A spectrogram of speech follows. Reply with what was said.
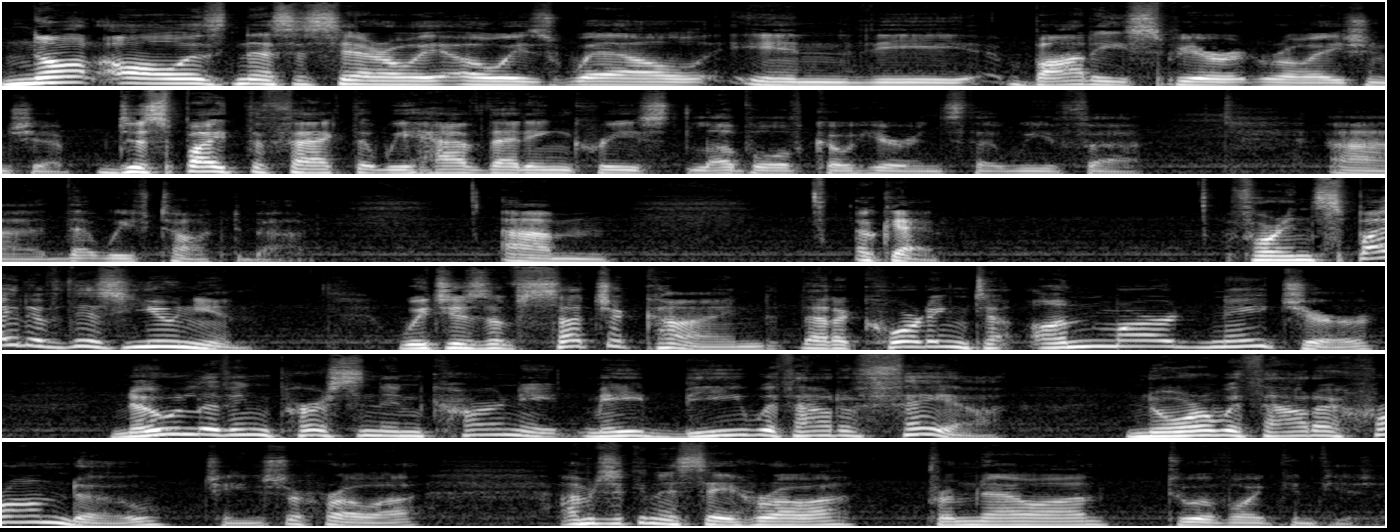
not all is necessarily always well in the body spirit relationship, despite the fact that we have that increased level of coherence that we've uh, uh, that we've talked about. Um, okay, for in spite of this union, which is of such a kind that according to unmarred nature, no living person incarnate may be without a Fea, nor without a Hrondo, changed to Hroa. I'm just going to say Hroa from now on to avoid confusion.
